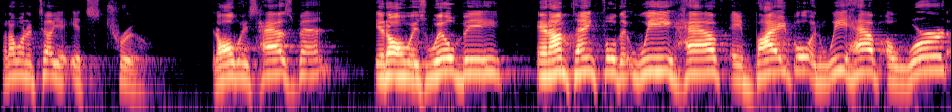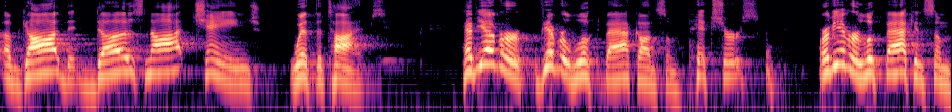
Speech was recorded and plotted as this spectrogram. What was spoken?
But I want to tell you, it's true. It always has been, it always will be. And I'm thankful that we have a Bible and we have a Word of God that does not change with the times. Have you ever, have you ever looked back on some pictures? Or have you ever looked back in some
